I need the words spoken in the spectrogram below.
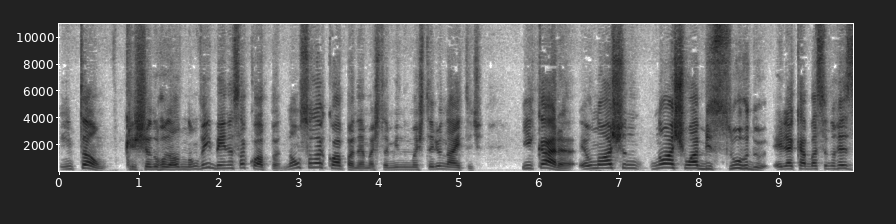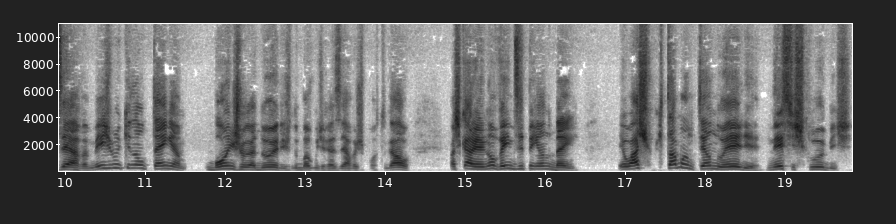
Então, Cristiano Ronaldo não vem bem nessa Copa. Não só na Copa, né? Mas também no Manchester United. E, cara, eu não acho, não acho um absurdo ele acabar sendo reserva, mesmo que não tenha bons jogadores no banco de reservas de Portugal, mas, cara, ele não vem desempenhando bem. Eu acho que tá mantendo ele nesses clubes.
